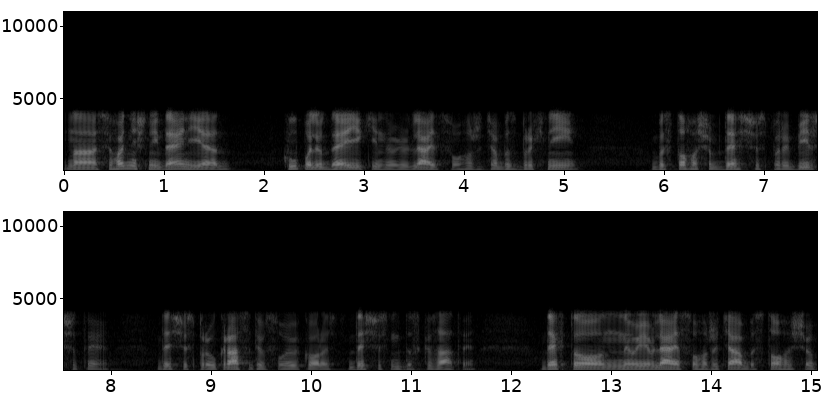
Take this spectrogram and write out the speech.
На сьогоднішній день є купа людей, які не уявляють свого життя без брехні, без того, щоб десь щось перебільшити, десь щось приукрасити в свою користь, десь щось недосказати. Дехто не уявляє свого життя без того, щоб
